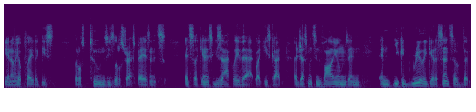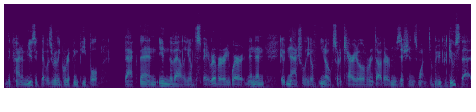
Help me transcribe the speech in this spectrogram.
You know, he'll play like these little tunes, these little Strathspeys, and it's it's like and it's exactly that. Like he's got adjustments in volumes and and you could really get a sense of the, the kind of music that was really gripping people back then in the valley of the Spey River, where and then it naturally you know sort of carried over into other musicians wanting to reproduce that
